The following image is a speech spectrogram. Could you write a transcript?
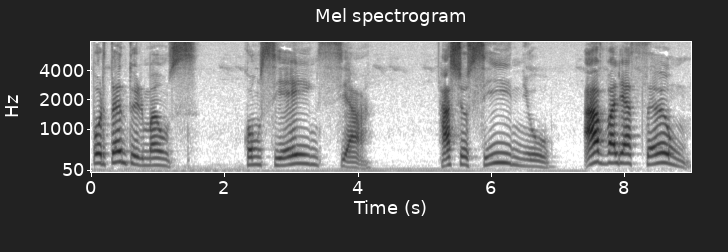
Portanto, irmãos, consciência, raciocínio, avaliação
